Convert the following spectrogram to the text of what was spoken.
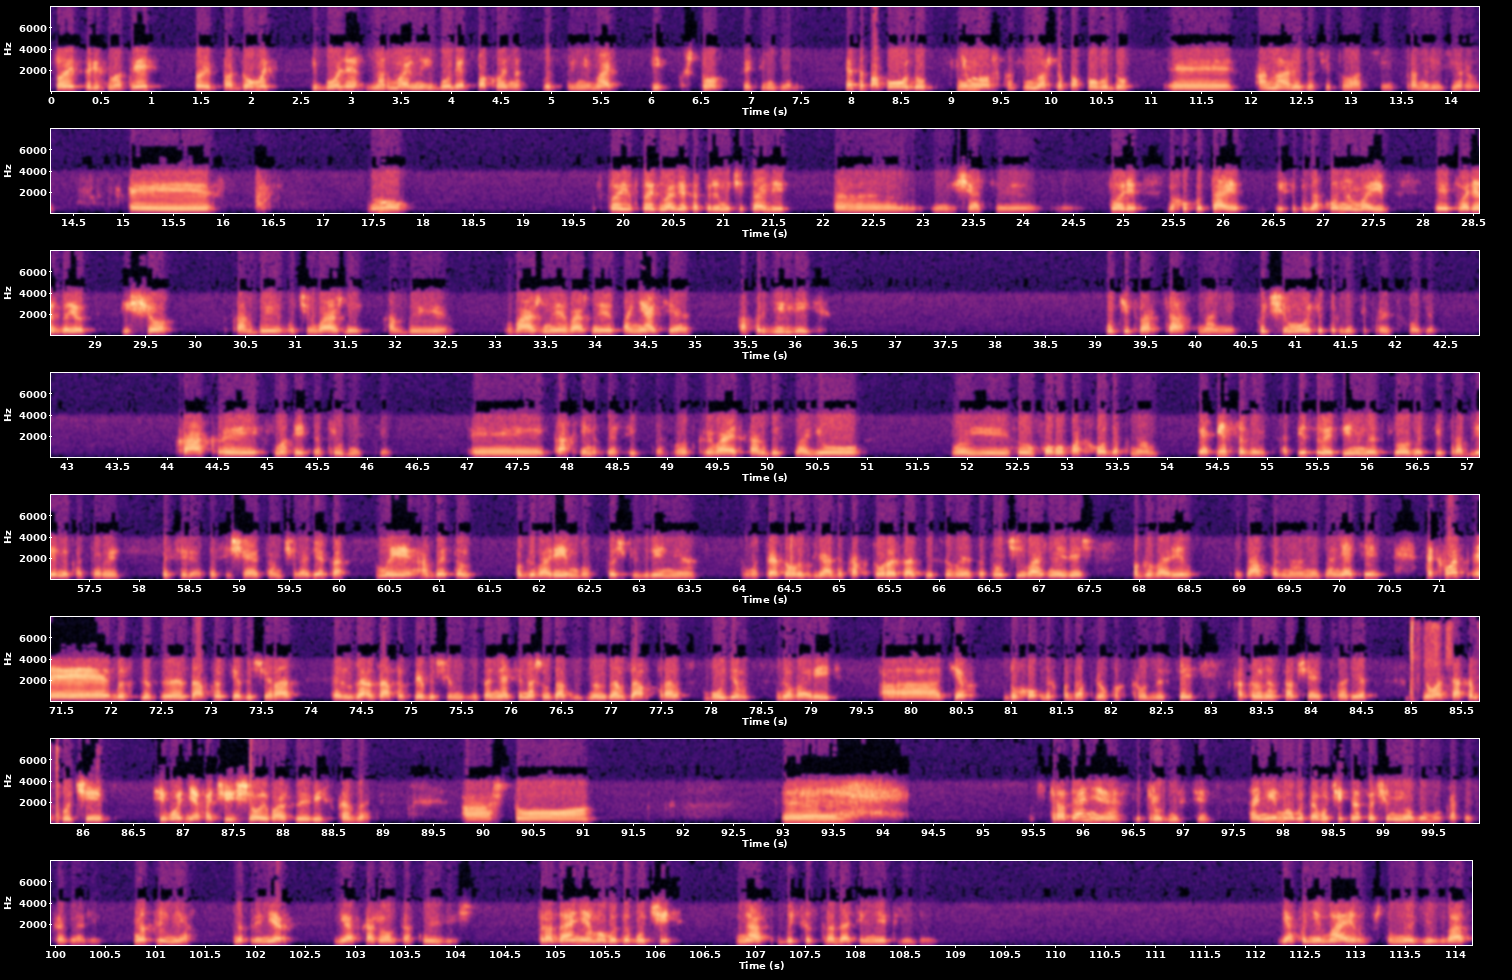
стоит пересмотреть, стоит подумать и более нормально и более спокойно воспринимать и что с этим делать. Это по поводу, немножко, немножко по поводу э, анализа ситуации, проанализировать. Э, ну, той, в той главе, которую мы читали э, сейчас э, в Торе, Бахокутай, если по законам моим, э, Творец дает еще как бы очень важный, как бы важные, важные понятия определить пути Творца с нами, почему эти трудности происходят, как э, смотреть на трудности, э, как к ним относиться. Он открывает как бы свою свою, свою форму подхода к нам и описывает, описывает именно сложности и проблемы, которые посещают там человека. Мы об этом поговорим вот с точки зрения вот этого взгляда, как Тор это описывает, это очень важная вещь, поговорим завтра на, на занятии. Так вот, э, мы э, завтра, в следующий раз, завтра в следующем занятии нашем завтра будем говорить о тех духовных подоплеках трудностей, которые нам сообщает Творец. Но во всяком случае, сегодня я хочу еще и важную вещь сказать, а, что э, страдания и трудности, они могут обучить нас очень многому, как мы сказали. Например, например, я скажу вам такую вещь. Страдания могут обучить нас быть сострадательнее к людям. Я понимаю, что многие из вас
